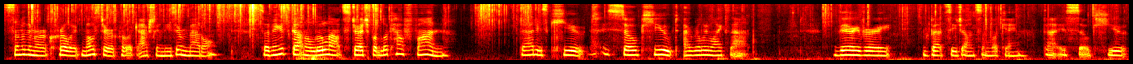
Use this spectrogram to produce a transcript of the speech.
Some of them are acrylic. Most are acrylic, actually, and these are metal. So I think it's gotten a little outstretched, but look how fun. That is cute. That is so cute. I really like that. Very, very Betsey Johnson looking. That is so cute.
